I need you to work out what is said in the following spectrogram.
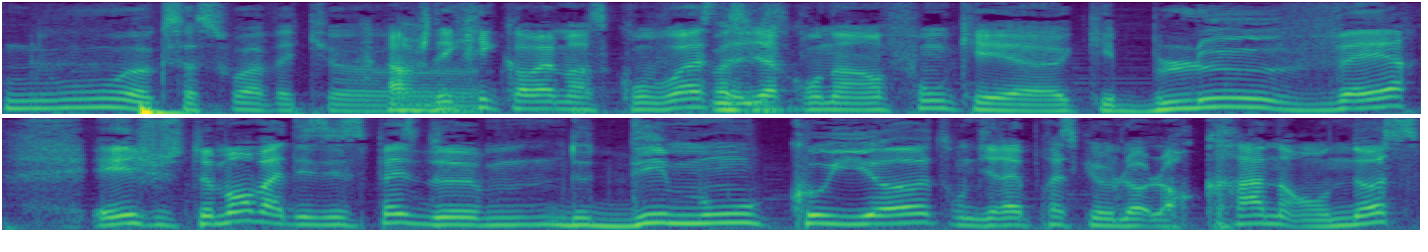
nous, euh, que ça soit avec. euh, Alors je décris quand même hein, ce qu'on voit, c'est-à-dire qu'on a un fond qui est, euh, qui est bleu, vert, et justement bah, des espèces de, de démons coyotes, on dirait presque leur, leur crâne en os,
